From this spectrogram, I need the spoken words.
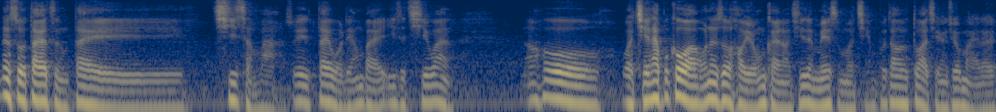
那时候大概只能贷七成吧，所以贷我两百一十七万，然后我钱还不够啊，我那时候好勇敢啊，其实没什么钱，不到多少钱就买了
